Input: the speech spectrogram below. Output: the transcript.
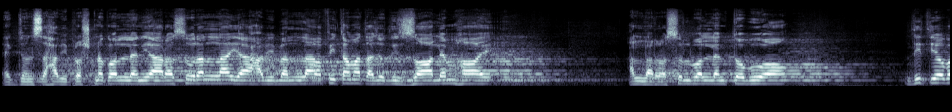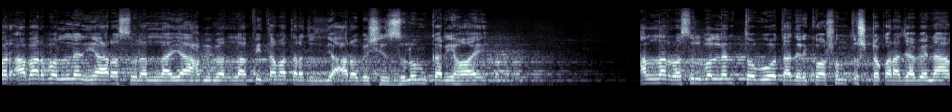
একজন সাহাবি প্রশ্ন করলেন, ইয়া রসুল আল্লাহ ইয়া হাবিব আল্লাহ পিতামাতা যদি জলেম হয়? আল্লাহ রসুল বললেন, তবুও দ্বিতীয়বার আবার বললেন, ইয়া রসুল আল্লাহ ইয়া হাবিব আল্লাহ পিতামাতারা যদি আরও বেশি জুলুমকারী হয়? আল্লাহর রসুল বললেন, তবুও তাদেরকে অসন্তুষ্ট করা যাবে না।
